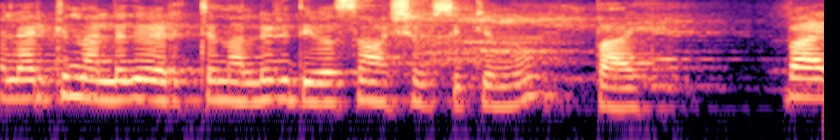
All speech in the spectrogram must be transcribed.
എല്ലാവർക്കും നല്ലത് വരട്ടെ. നല്ലൊരു ദിവസം ആശംസിക്കുന്നു. ബൈ ബൈ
